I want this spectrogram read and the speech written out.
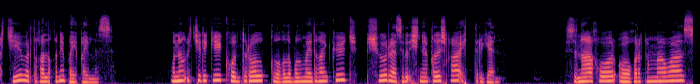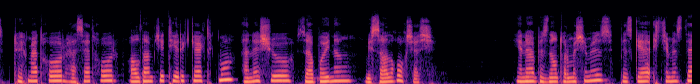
қүші вірдіғалықыны Оның үшілігі контроль қылғылы болмайдыған көч, үші әзіл үшінен қылышқа әйттірген. Сына құр, оғыр қымауаз, түхмәт құр, әсәт құр, алдамшы терік кәкдік мұ, әне забойның, месалы қоқшашы. Yana bizning turmushimiz bizga ichimizda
